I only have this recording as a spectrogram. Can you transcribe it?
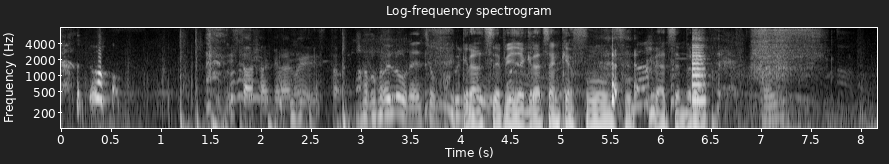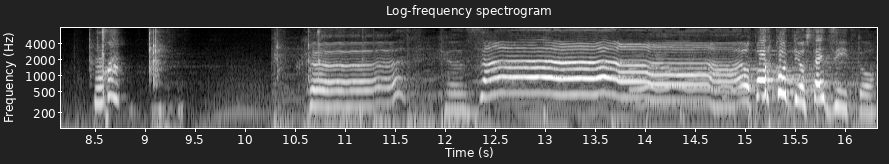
no. Anche da questo. Ma Lorenzo, Grazie Piglia, grazie anche a Funfu. Grazie bro. Oh, porco dio, stai zitto.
